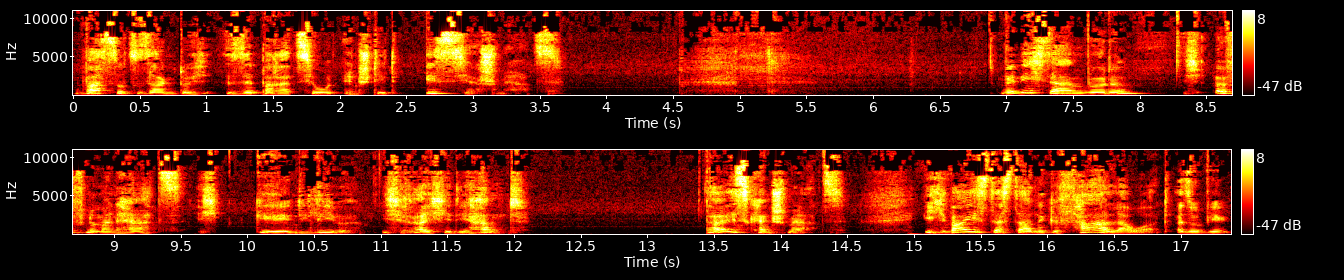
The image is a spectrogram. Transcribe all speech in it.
was sozusagen durch Separation entsteht, ist ja Schmerz. Wenn ich sagen würde, ich öffne mein Herz, ich gehe in die Liebe, ich reiche die Hand, da ist kein Schmerz. Ich weiß, dass da eine Gefahr lauert. Also wir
